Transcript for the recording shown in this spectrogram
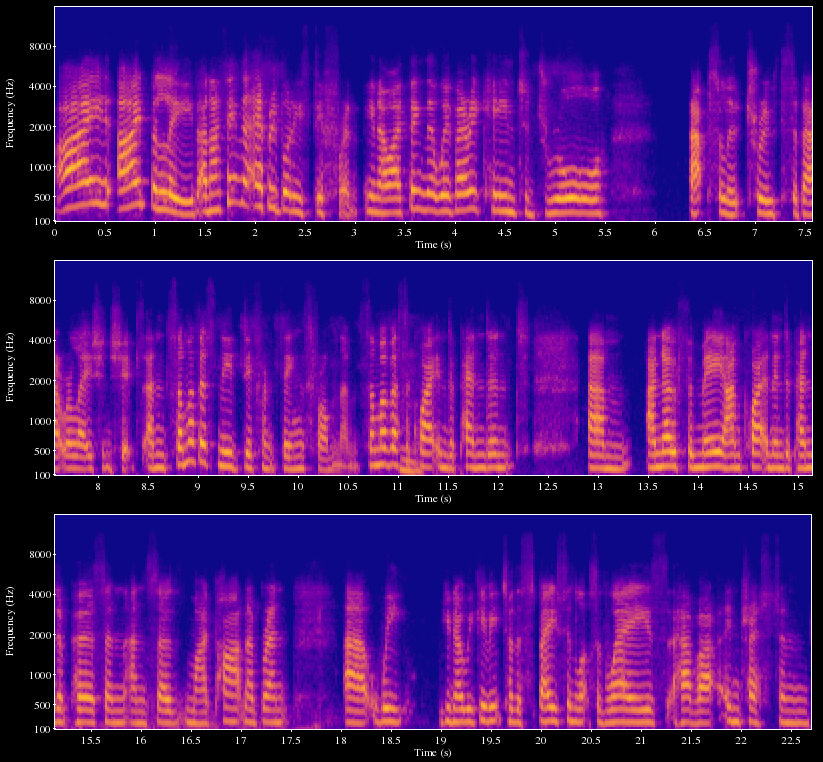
I I believe, and I think that everybody's different. You know, I think that we're very keen to draw absolute truths about relationships and some of us need different things from them some of us mm. are hmm. quite independent um, i know for me i'm quite an independent person and so my partner brent uh, we you know we give each other space in lots of ways have our interests and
